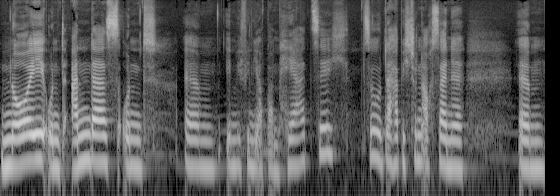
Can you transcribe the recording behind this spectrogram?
neu und anders und ähm, irgendwie finde ich auch barmherzig. So, da habe ich schon auch seine ähm,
